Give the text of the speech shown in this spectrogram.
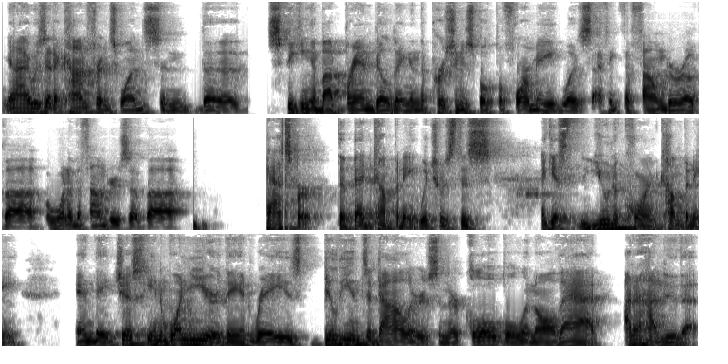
you know, I was at a conference once and the speaking about brand building and the person who spoke before me was I think the founder of uh, or one of the founders of uh, Casper, the bed company, which was this I guess unicorn company. And they just in one year they had raised billions of dollars and they're global and all that. I don't know how to do that.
